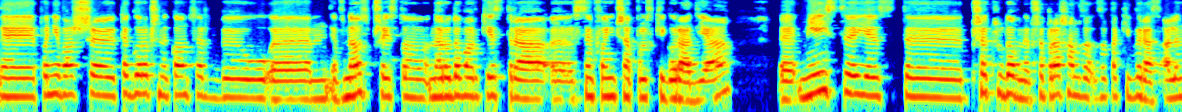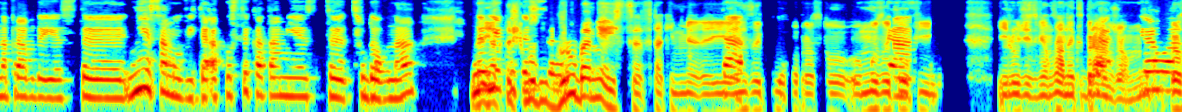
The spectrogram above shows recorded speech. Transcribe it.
E, ponieważ e, tegoroczny koncert był e, w NOSPRZE, jest to Narodowa Orkiestra Symfoniczna Polskiego Radia. Miejsce jest przecudowne, przepraszam za, za, taki wyraz, ale naprawdę jest niesamowite. Akustyka tam jest cudowna. No, no jak to się też... mówi, grube miejsce w takim tak. języku po prostu muzyków tak. i, i ludzi związanych z branżą. Tak, grała,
